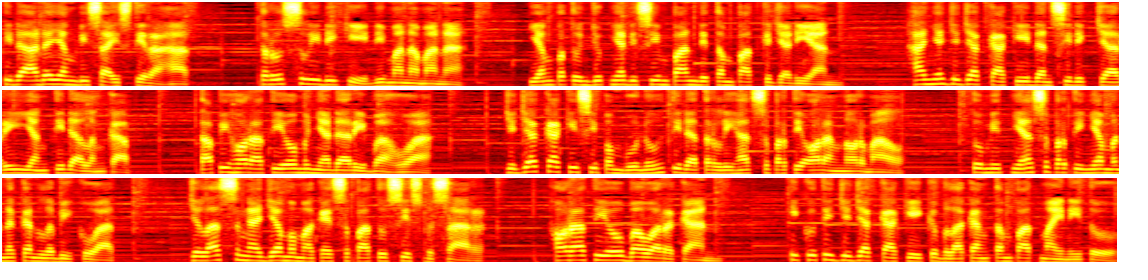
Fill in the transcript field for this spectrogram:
Tidak ada yang bisa istirahat. Terus selidiki di mana-mana. Yang petunjuknya disimpan di tempat kejadian. Hanya jejak kaki dan sidik jari yang tidak lengkap. Tapi Horatio menyadari bahwa jejak kaki si pembunuh tidak terlihat seperti orang normal. Tumitnya sepertinya menekan lebih kuat. Jelas sengaja memakai sepatu sis besar. Horatio bawa rekan. Ikuti jejak kaki ke belakang tempat main itu.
